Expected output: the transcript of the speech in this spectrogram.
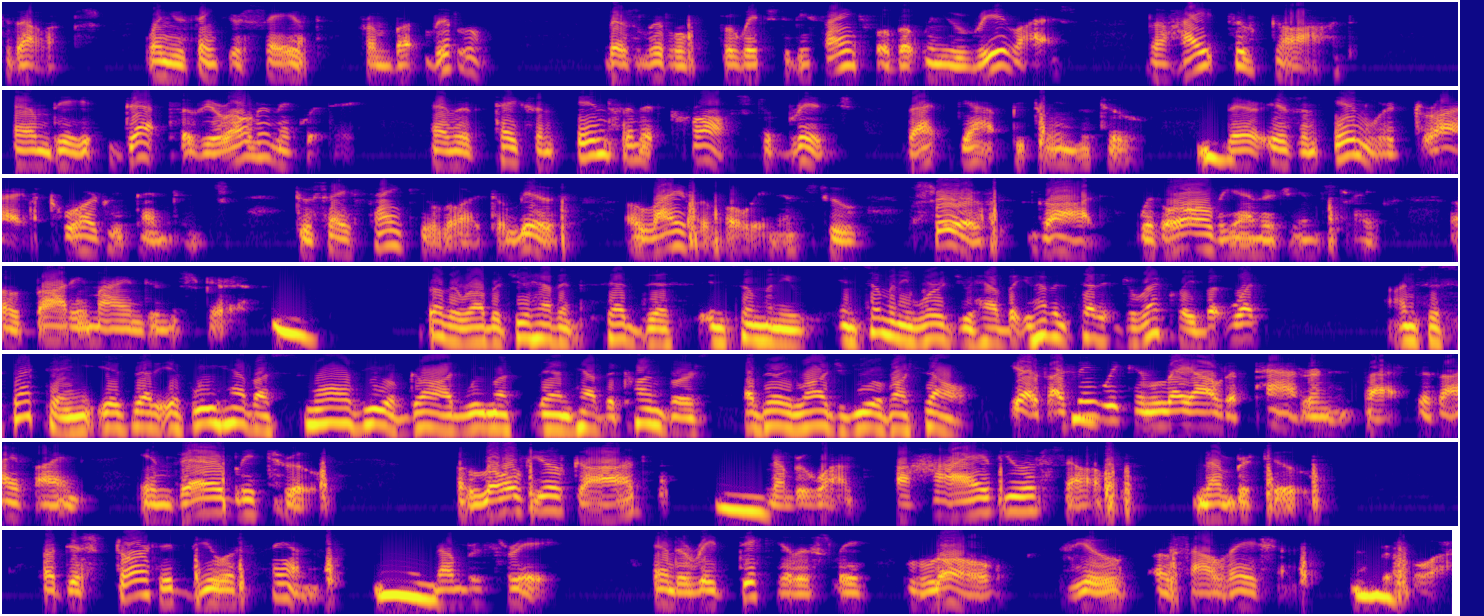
develops. When you think you're saved from but little, there's little for which to be thankful. But when you realize the height of God and the depth of your own iniquity, and it takes an infinite cross to bridge that gap between the two. There is an inward drive toward repentance to say, Thank you, Lord, to live a life of holiness, to serve God with all the energy and strength of body, mind, and spirit. Mm. Brother Robert, you haven't said this in so many in so many words you have, but you haven't said it directly. But what I'm suspecting is that if we have a small view of God, we must then have the converse, a very large view of ourselves. Yes, I think we can lay out a pattern, in fact, that I find invariably true. A low view of God, Mm. number one. A high view of self, number two. A distorted view of sin, Mm. number three. And a ridiculously low view of salvation, number four.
